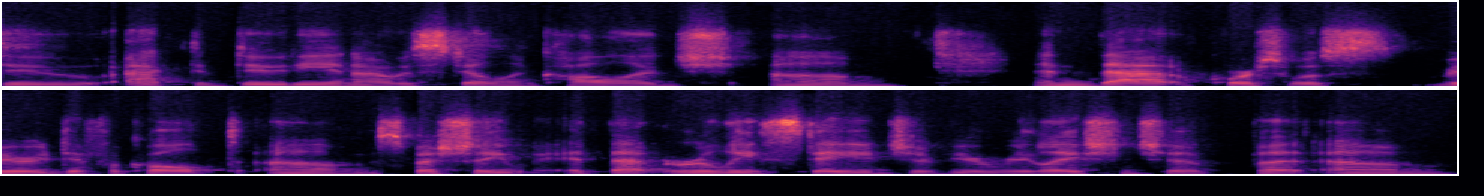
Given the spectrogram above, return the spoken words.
to active duty and I was still in college. Um, and that, of course, was very difficult, um, especially at that early stage of your relationship. But um,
